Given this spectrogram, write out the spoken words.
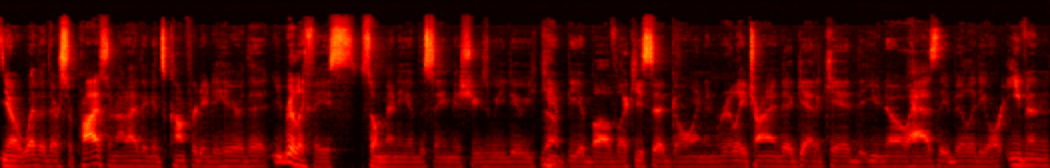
you know whether they're surprised or not i think it's comforting to hear that you really face so many of the same issues we do you can't yeah. be above like you said going and really trying to get a kid that you know has the ability or even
